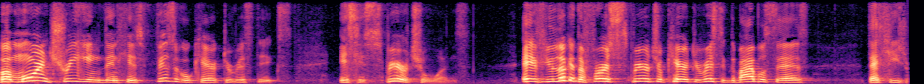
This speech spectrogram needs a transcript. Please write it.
But more intriguing than his physical characteristics is his spiritual ones. If you look at the first spiritual characteristic, the Bible says that he's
